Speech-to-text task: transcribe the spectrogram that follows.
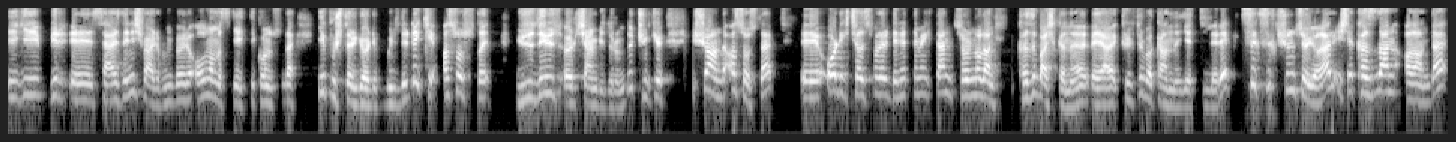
ilgili bir e, serzeniş vardı. Bunun böyle olmaması gerektiği konusunda ipuçları gördük bu bildiride ki Asos'ta yüzde yüz ölçen bir durumdu. Çünkü şu anda Asos'ta e, oradaki çalışmaları denetlemekten sorun olan kazı başkanı veya kültür bakanlığı yetkilileri sık sık şunu söylüyorlar. İşte kazılan alanda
